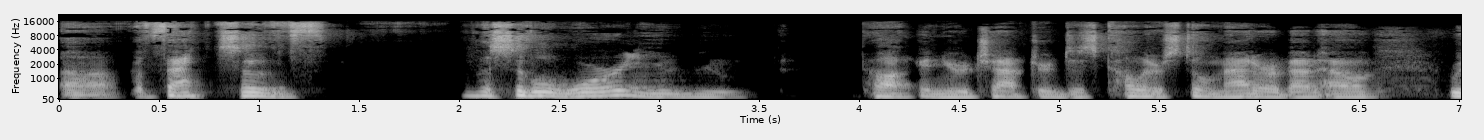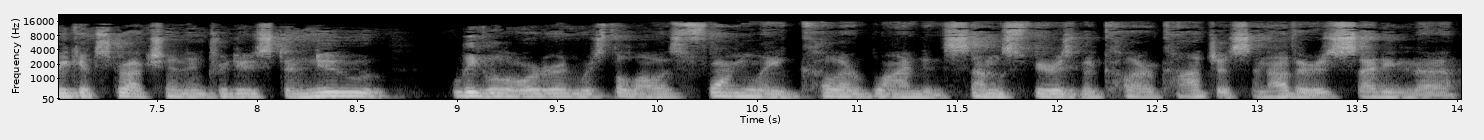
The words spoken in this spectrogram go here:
uh, effects of the Civil War. You, you talk in your chapter, Does Color Still Matter? about how Reconstruction introduced a new legal order in which the law is formally colorblind in some spheres, but color conscious in others, citing the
